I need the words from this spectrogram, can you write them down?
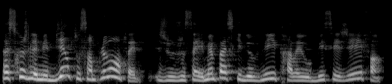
parce que je l'aimais bien tout simplement, en fait. Je je savais même pas ce qu'il devenait, il travaillait au BCG, enfin,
